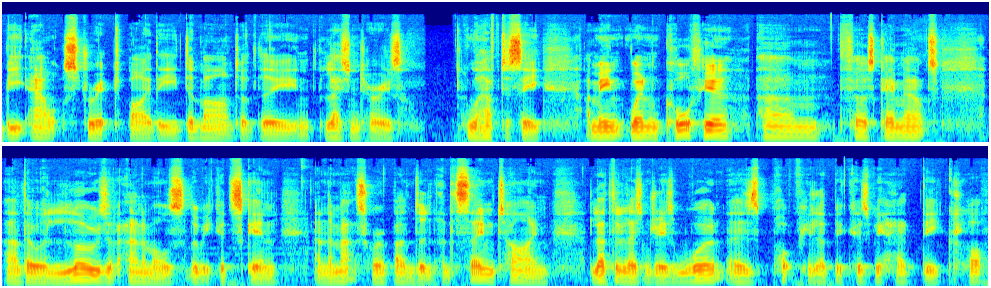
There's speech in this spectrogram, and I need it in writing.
be outstripped by the demand of the legendaries. We'll have to see. I mean, when Korthia um, first came out, uh, there were loads of animals that we could skin, and the mats were abundant. At the same time, leather legendaries weren't as popular because we had the cloth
